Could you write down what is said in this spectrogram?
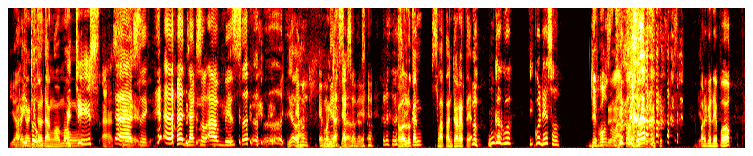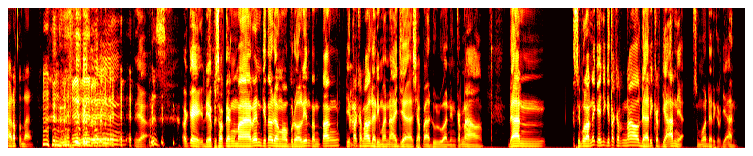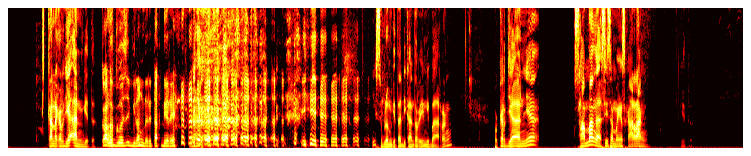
Ya, kemarin kan itu. kita udah ngomong Which is asik. Asik. Jaksel abis. Iyalah, emang emang, emang dia Jaksel, Jaksel, ya. Terus terus. Kalau lu kan selatan coret ya? Loh, enggak gua. Gua Desel. Depok Selatan. Depok Selatan. Warga Depok harap tenang. Iya. Terus Oke, di episode yang kemarin kita udah ngobrolin tentang kita kenal dari mana aja, siapa duluan yang kenal. Dan kesimpulannya kayaknya kita kenal dari kerjaan ya, semua dari kerjaan. Karena kerjaan gitu. kalau gua sih bilang dari takdir ya. Sebelum kita di kantor ini bareng, pekerjaannya sama nggak sih sama yang sekarang?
